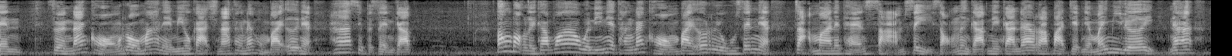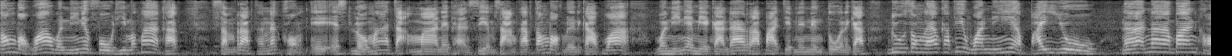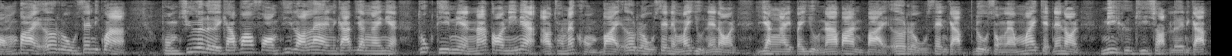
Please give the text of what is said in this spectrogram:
80%ส่วนด้านของโรม่าเนี่ยมีโอกาสชนะทางด้านของไบเออร์เนี่ย 50%ครับต้องบอกเลยครับว่าวันนี้เนี่ยทางด้านของไบเออร์เรลฮูเซนเนี่ย จะมาในแผน 3 4 2 1 ครับ มีการได้รับบาดเจ็บเนี่ยไม่มีเลยนะฮะ ต้องบอกว่าวันนี้เนี่ยฟูลทีมมาก ๆ ครับสำหรับทางด้านของ AS Roma จะมาในแผนเสียม3ครับ ต้องบอกเลยนะครับว่าวันนี้เนี่ยมีการได้รับบาดเจ็บใน 1 ตัวนะครับ ดูทรงแล้วครับพี่วันนี้ไปอยู่นะฮะหน้าบ้านของไบเออร์รูเซนดีกว่า ผมเชื่อเลยครับว่าฟอร์มที่ร้อนแรงนะครับยังไงเนี่ยทุกทีมเนี่ยณตอนนี้เนี่ยเอาทางด้านของไบเออร์โรเซนเนี่ยไม่อยู่แน่นอน ยังไงไปอยู่หน้าบ้านไบเออร์โรเซนครับดูทรงแล้วไม่เจ็บแน่นอน นี่คือคีย์ช็อตเลยนะครับ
